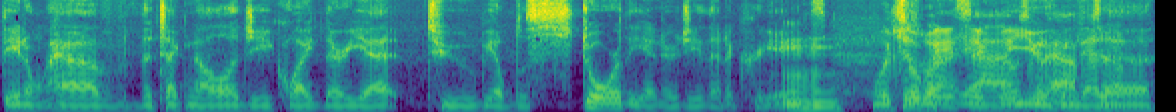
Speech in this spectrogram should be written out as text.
they don't have the technology quite there yet to be able to store the energy that it creates. Mm-hmm. Which so is why- yeah, basically you have to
